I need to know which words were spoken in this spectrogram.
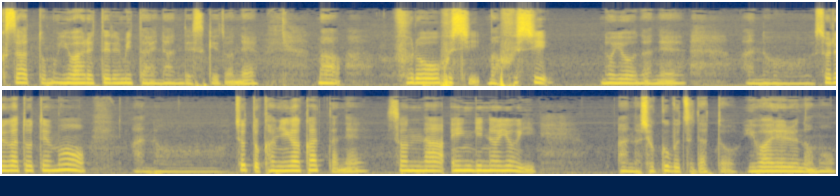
草とも言われてるみたいなんですけどね。まあ不老不死、まあ、不死のようなねあのそれがとてもあのちょっと神がかったねそんな縁起の良いあの植物だと言われるのも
